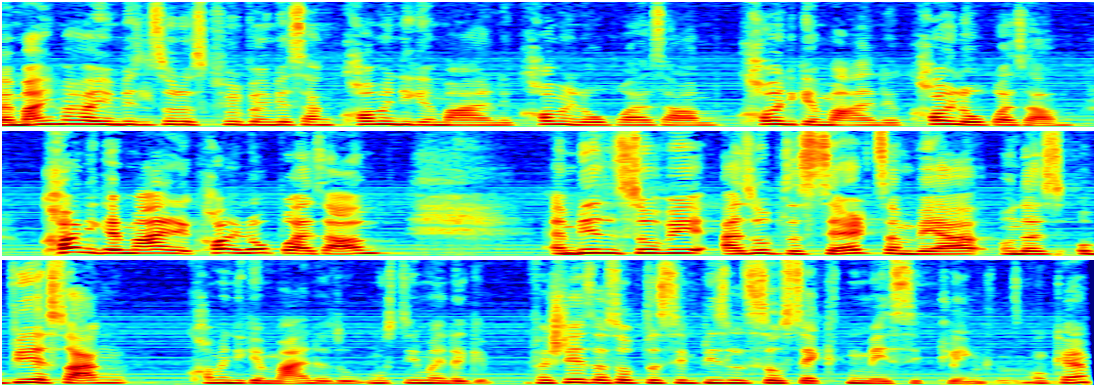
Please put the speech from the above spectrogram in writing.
Weil manchmal habe ich ein bisschen so das Gefühl, wenn wir sagen, komm in die Gemeinde, komm in Lobpreisabend, komm in die Gemeinde, komm in Lobpreisabend, komm in die Gemeinde, komm in Lobpreisabend. Ein bisschen so wie, als ob das seltsam wäre und als ob wir sagen, komm in die Gemeinde, du musst immer in der Gemeinde. Verstehst als ob das ein bisschen so sektenmäßig klingt, okay?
